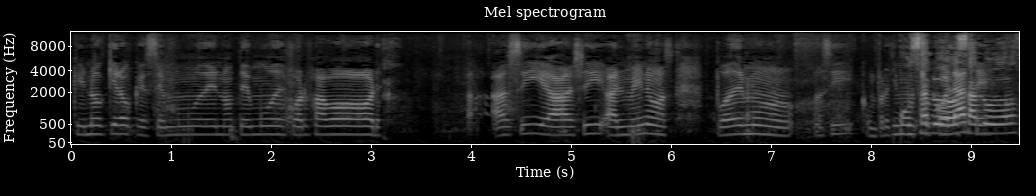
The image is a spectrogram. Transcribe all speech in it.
que no quiero que se mude, no te mudes, por favor. Así, así, al menos podemos, así, compartimos Un saludo, chocolate. saludos.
